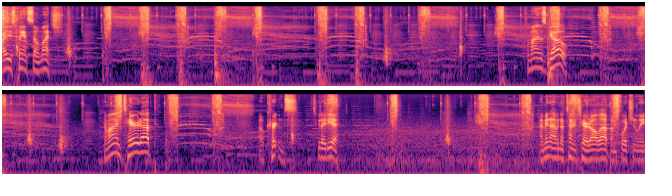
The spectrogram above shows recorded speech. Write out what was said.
Why are these plants so much? Come on, let's go. Come on, tear it up. Oh, curtains. It's a good idea. I may not have enough time to tear it all up, unfortunately.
